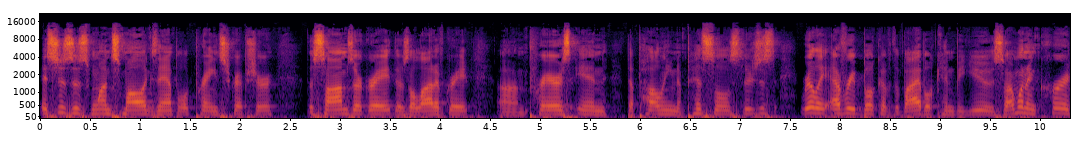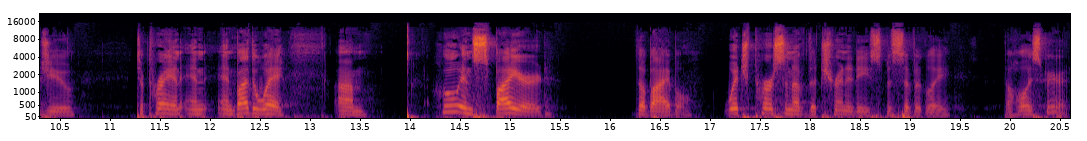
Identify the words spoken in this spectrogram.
It's just this one small example of praying Scripture. The Psalms are great. There's a lot of great um, prayers in the Pauline epistles. There's just really every book of the Bible can be used. So I want to encourage you to pray. And, and, and by the way, um, who inspired the Bible? Which person of the Trinity specifically? The Holy Spirit.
